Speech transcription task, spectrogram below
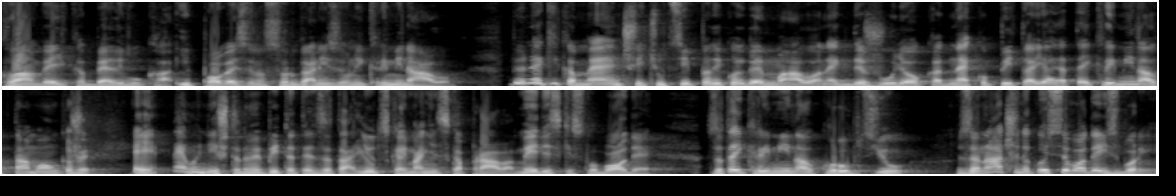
klan Veljka Belivuka i povezano sa organizovanim kriminalom. Bio neki kamenčić u cipeli koji ga je malo negde žuljao kad neko pita, ja, ja, taj kriminal tamo, on kaže, e, nemoj ništa da me pitate za ta ljudska i manjinska prava, medijske slobode, za taj kriminal, korupciju, za način na koji se vode izbori.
